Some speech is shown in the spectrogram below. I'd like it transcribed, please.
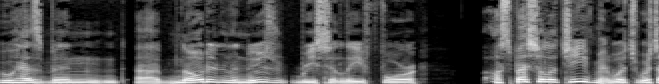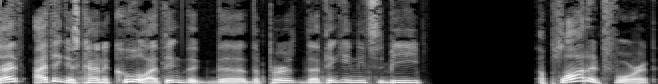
who has been uh, noted in the news recently for a special achievement, which which I I think is kind of cool. I think the the the per, I think he needs to be applauded for it.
